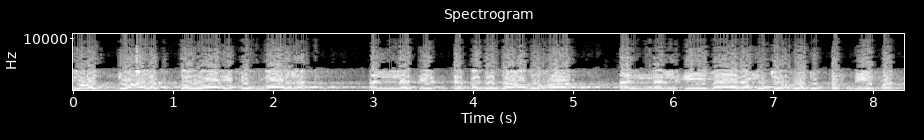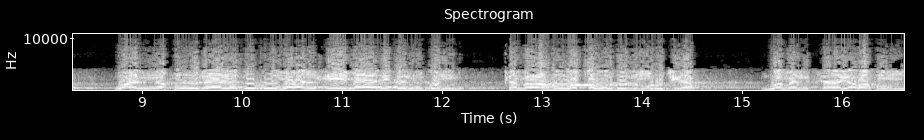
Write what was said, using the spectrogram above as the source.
يرد على الطوائف الضالة التي اعتقد بعضها أن الإيمان مجرد التصديق وأنه لا يضر مع الإيمان ذنب كما هو قول المرجئة ومن سايرهم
